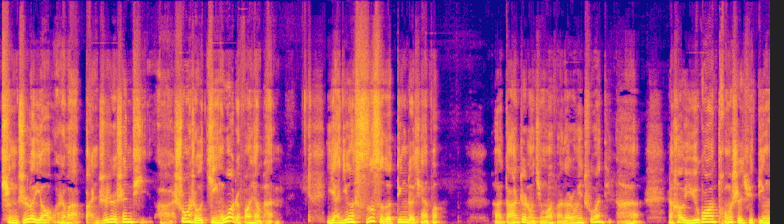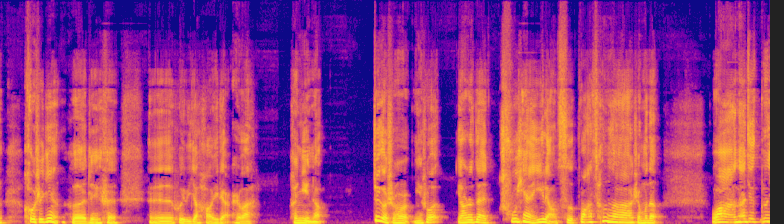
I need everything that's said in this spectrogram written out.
挺直了腰，是吧？板直着身体啊，双手紧握着方向盘，眼睛死死的盯着前方，啊，当然这种情况反倒容易出问题啊。然后余光同时去盯后视镜和这个，呃，会比较好一点，是吧？很紧张，这个时候你说。要是再出现一两次刮蹭啊什么的，哇，那就那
